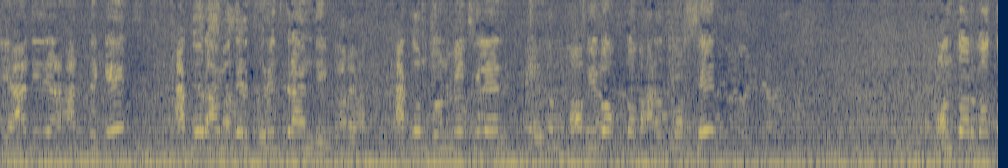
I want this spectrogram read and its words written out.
জিহাদিদের হাত থেকে ঠাকুর আমাদের পরিত্রাণ দিন। ঠাকুর জন্মেছিলেন অবিভক্ত ভারতবর্ষের অন্তর্গত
